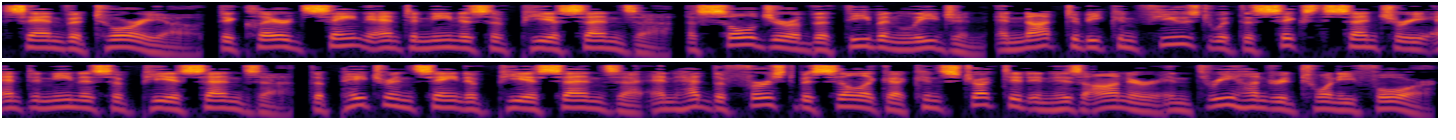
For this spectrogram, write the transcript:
San Vittorio, declared Saint Antoninus of Piacenza, a soldier of the Theban legion and not to be confused with the 6th-century Antoninus of Piacenza, the patron saint of Piacenza and had the first basilica constructed in his honour in 324.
